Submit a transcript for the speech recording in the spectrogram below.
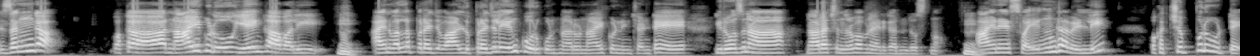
నిజంగా ఒక నాయకుడు ఏం కావాలి. ఆయన వల్ల ప్రజ వాళ్ళు ప్రజలు ఏం కోరుకుంటున్నారు నాయకుడి నుంచి? అంటే ఈ రోజున నారా చంద్రబాబు నాయుడు గారిని చూస్తున్నాం. ఆయనే స్వయంగా వెళ్ళి ఒక చెప్పులు కుట్టే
